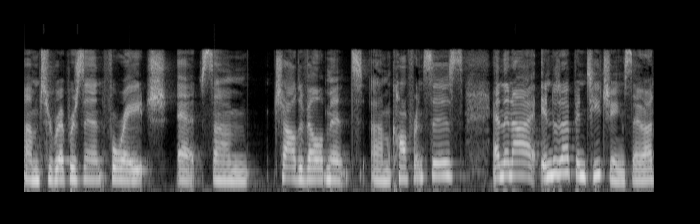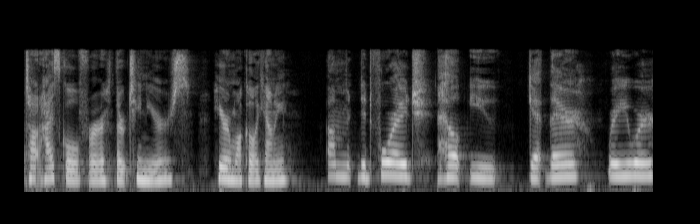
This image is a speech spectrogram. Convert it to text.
um, to represent 4-H at some child development um, conferences. And then I ended up in teaching. So I taught high school for 13 years here in Wakulla County. Um, did 4 H help you get there where you were?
